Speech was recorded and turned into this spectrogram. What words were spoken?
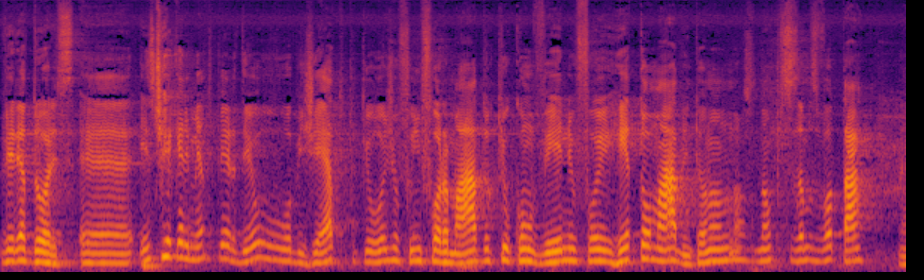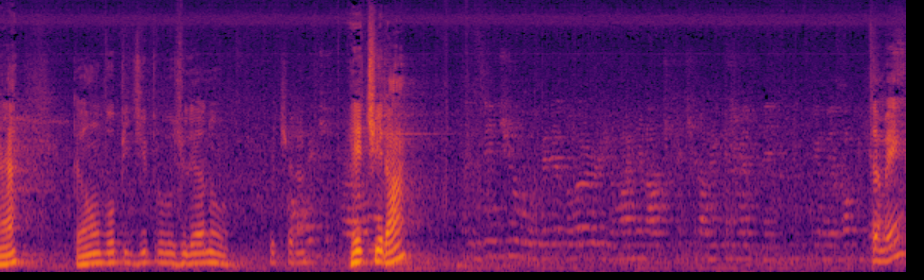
Vereadores, é, este requerimento perdeu o objeto, porque hoje eu fui informado que o convênio foi retomado, então não, nós não precisamos votar. Né? Então vou pedir para o Juliano retirar. retirar. Também?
